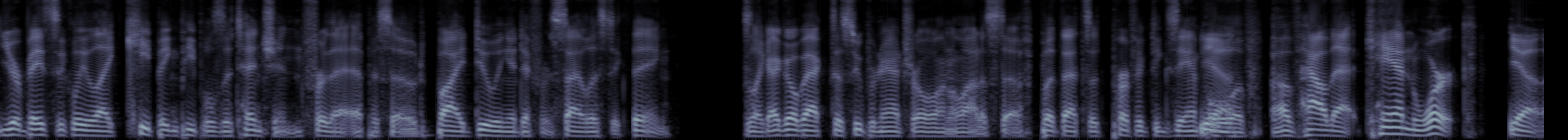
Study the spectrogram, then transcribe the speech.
you're basically like keeping people's attention for that episode by doing a different stylistic thing. Like I go back to Supernatural on a lot of stuff, but that's a perfect example Yeah. of of how that can work yeah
